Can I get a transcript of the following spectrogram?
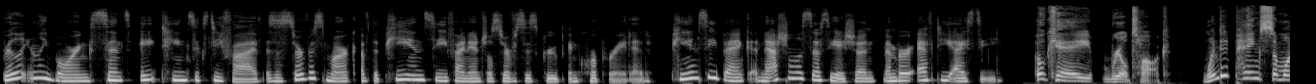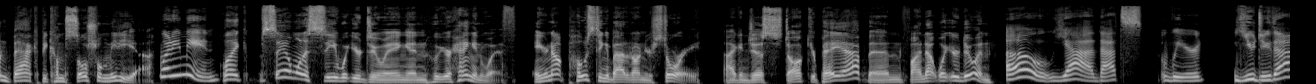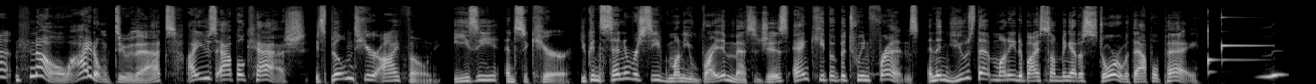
Brilliantly Boring Since 1865 is a service mark of the PNC Financial Services Group, Incorporated. PNC Bank, a National Association member FDIC. Okay, real talk. When did paying someone back become social media? What do you mean? Like, say I want to see what you're doing and who you're hanging with, and you're not posting about it on your story. I can just stalk your pay app and find out what you're doing. Oh, yeah, that's weird. You do that? No, I don't do that. I use Apple Cash. It's built into your iPhone, easy and secure. You can send and receive money right in messages and keep it between friends, and then use that money to buy something at a store with Apple Pay.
